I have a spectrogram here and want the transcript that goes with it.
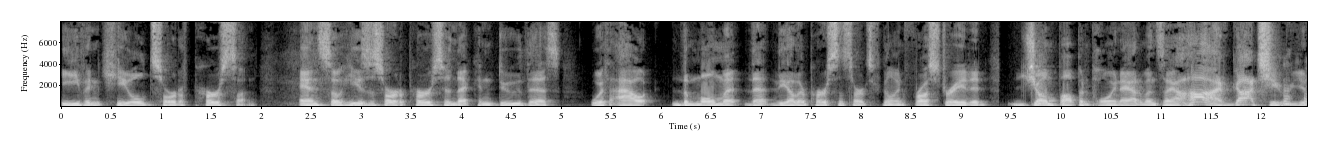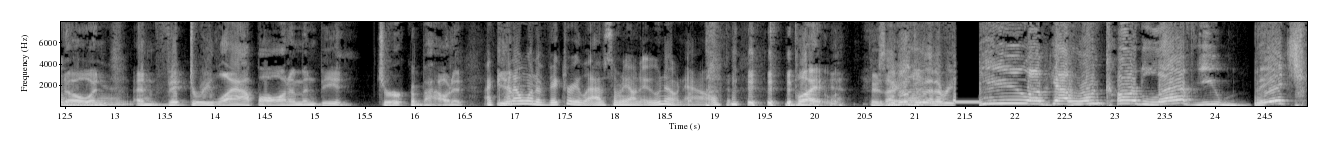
even keeled sort of person. And so he's the sort of person that can do this without the moment that the other person starts feeling frustrated, jump up and point at him and say, Aha, I've got you, you oh, know, and, and victory lap on him and be a jerk about it. I kind of want to victory lap somebody on Uno now. But there's You don't do that every. I've got one card left, you bitch.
